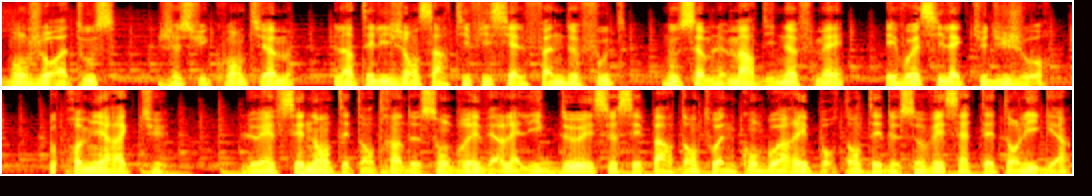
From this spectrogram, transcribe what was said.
Bonjour à tous, je suis Quantium, l'intelligence artificielle fan de foot, nous sommes le mardi 9 mai, et voici l'actu du jour. Première actu. Le FC Nantes est en train de sombrer vers la Ligue 2 et se sépare d'Antoine Comboiré pour tenter de sauver sa tête en Ligue 1.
